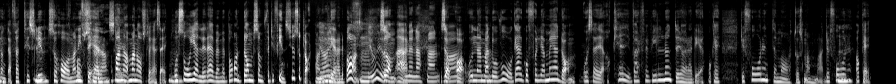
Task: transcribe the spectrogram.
punkterna. För till slut så har man inte Avslöjar en... han sig. Man, man avslöjar sig. Och så gäller det även med barn. De som, för det finns ju såklart manipulerade barn Jo, jo. som är... Man... Så, ja. och när man då vågar gå och följa med dem och säga okej, varför vill du inte göra det? Okej, du får inte mat hos mamma. Du får, Okej,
